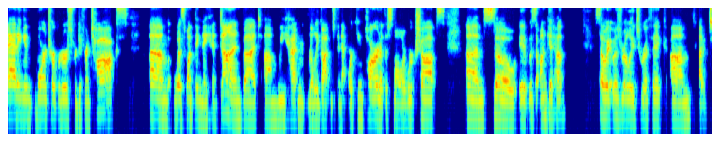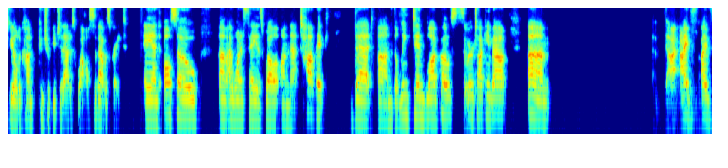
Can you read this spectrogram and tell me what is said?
adding in more interpreters for different talks, um, was one thing they had done, but um, we hadn't really gotten to the networking part of the smaller workshops. Um, so it was on GitHub. So it was really terrific um, uh, to be able to con contribute to that as well. So that was great. And also, um, I want to say as well on that topic that um, the LinkedIn blog posts that we were talking about, I've I've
